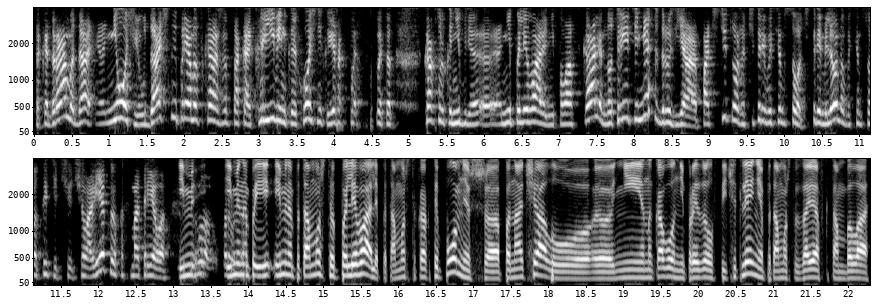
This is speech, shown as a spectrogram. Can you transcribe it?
такая драма, да, не очень удачная, прямо скажем, такая кривенькая, костненькая. Я так этот, как только не, э, не поливали, не полоскали. Но третье место, друзья, почти тоже 4 800, 4 миллиона 800 тысяч человек ее посмотрело. Им- Ну, именно, именно потому, что поливали, потому что, как ты помнишь, э, поначалу э, ни на кого он не произвел впечатления, потому что заявка там была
